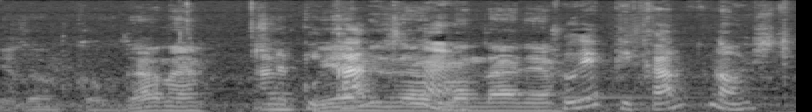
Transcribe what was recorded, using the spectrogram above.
Jedzonko udane. Ale Dziękujemy za pikantne. oglądanie. Czuję pikantność.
